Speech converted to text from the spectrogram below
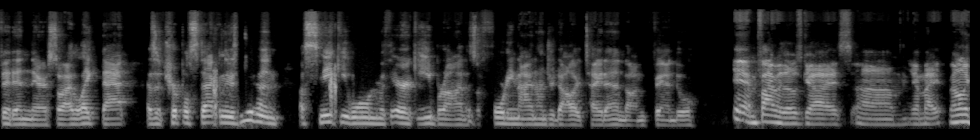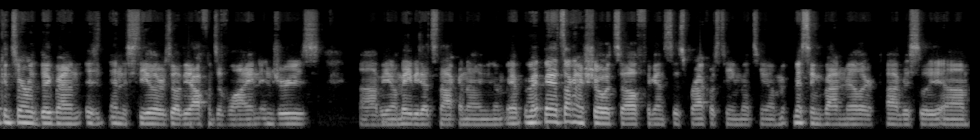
fit in there. So I like that as a triple stack. And there's even a sneaky one with Eric Ebron as a $4,900 tight end on FanDuel. Yeah, I'm fine with those guys. Um, yeah, my, my only concern with Big Ben is, and the Steelers are the offensive line injuries. Um, you know, maybe that's not gonna, you know, it's not gonna show itself against this Broncos team that's you know missing Von Miller, obviously. Um,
